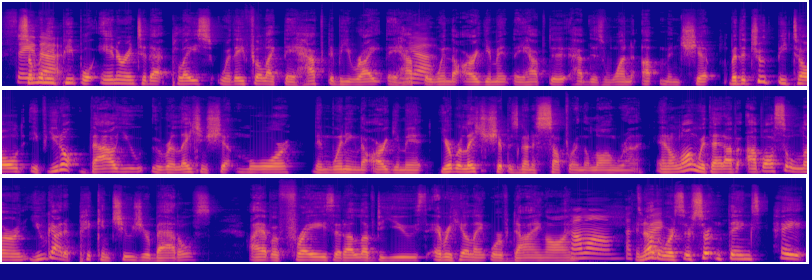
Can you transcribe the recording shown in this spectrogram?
Say so many people enter into that place where they feel like they have to be right, they have to win the argument, they have to have this one upmanship. But the truth be told, if you don't value the relationship more than winning the argument, your relationship is going to suffer in the long run. And along with that, I've, I've also learned you've got to pick and choose your battles. I have a phrase that I love to use every hill ain't worth dying on. Come on. That's In right. other words, there's certain things, hey,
